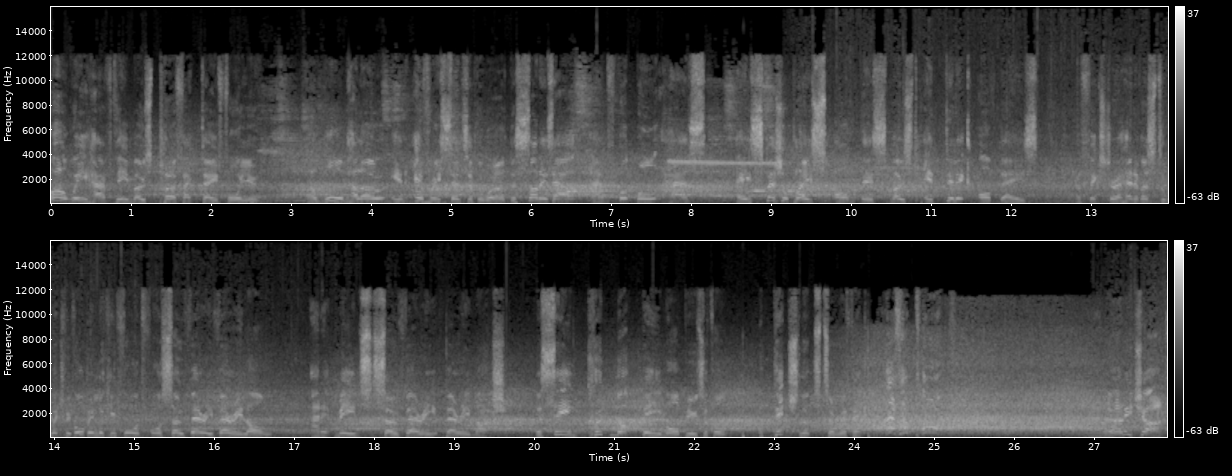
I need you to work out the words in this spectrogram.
Well, we have the most perfect day for you. A warm hello in every sense of the word. The sun is out and football has a special place on this most idyllic of days. A fixture ahead of us to which we've all been looking forward for so very, very long, and it means so very, very much. The scene could not be more beautiful. The pitch looks terrific. A pop! An early chance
